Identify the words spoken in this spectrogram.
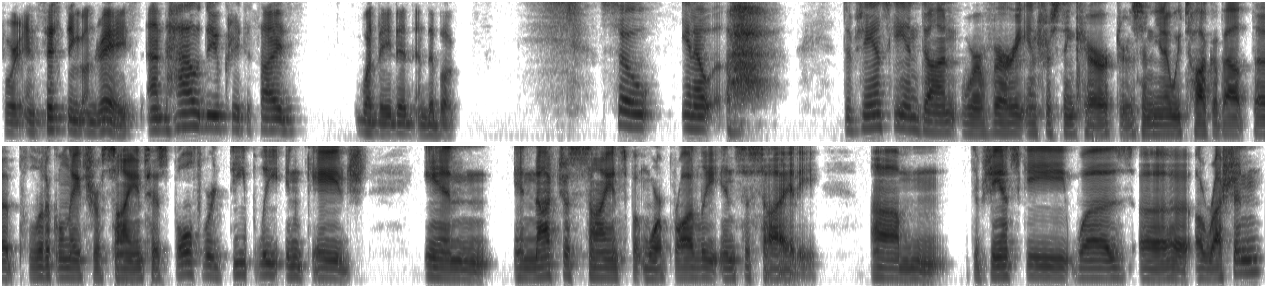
for insisting on race, and how do you criticize what they did in the book? So, you know, Dobzhansky and Dunn were very interesting characters. And, you know, we talk about the political nature of scientists. Both were deeply engaged in, in not just science, but more broadly in society. Um, Dobzhansky was a, a, Russian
